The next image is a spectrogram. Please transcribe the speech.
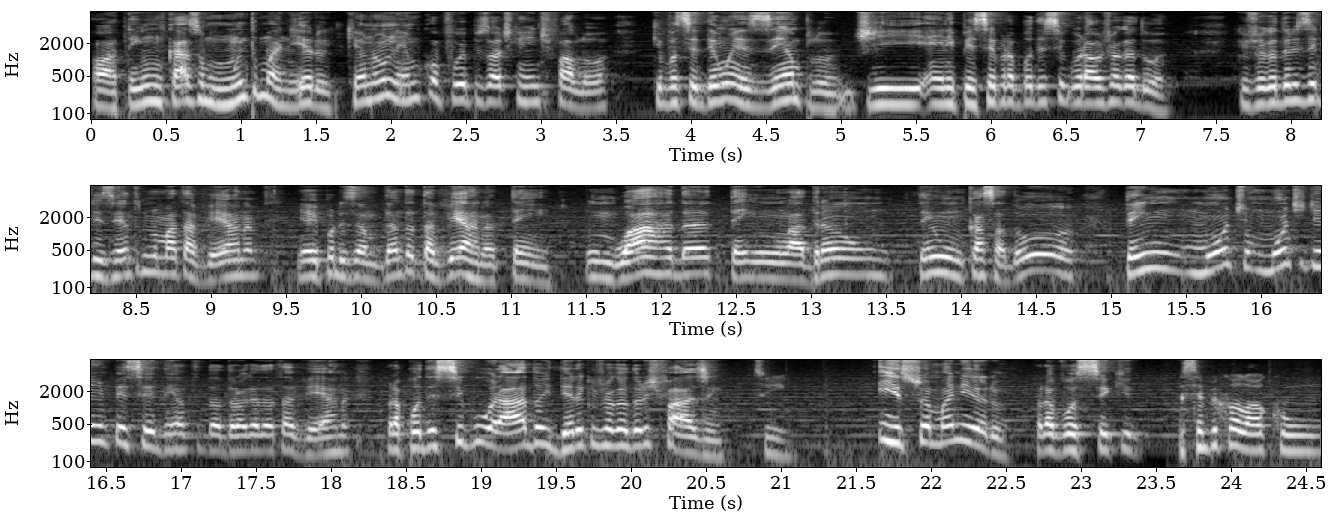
ó, tem um caso muito maneiro que eu não lembro qual foi o episódio que a gente falou, que você deu um exemplo de NPC para poder segurar o jogador. Que os jogadores eles entram numa taverna e aí, por exemplo, dentro da taverna tem um guarda, tem um ladrão, tem um caçador, tem um monte, um monte de NPC dentro da droga da taverna para poder segurar a doideira que os jogadores fazem. Sim. Isso é maneiro para você que eu sempre coloco um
